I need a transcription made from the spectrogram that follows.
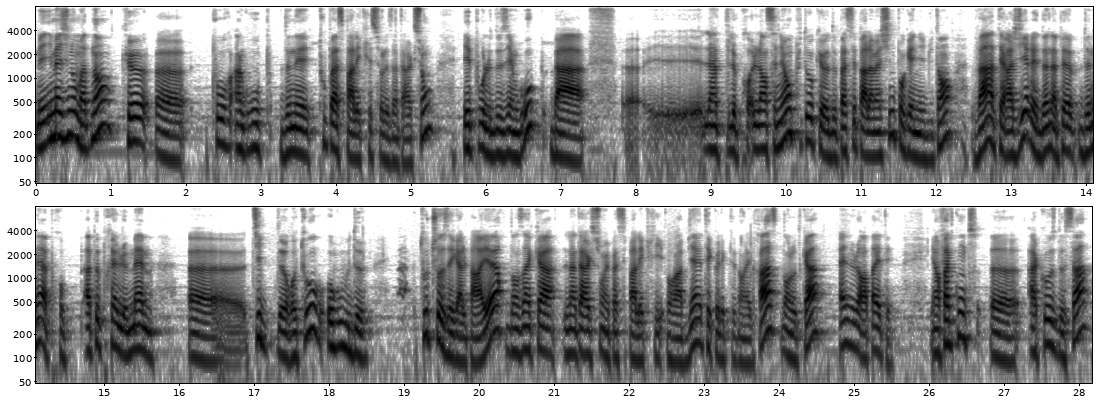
mais imaginons maintenant que euh, pour un groupe donné, tout passe par l'écrit sur les interactions, et pour le deuxième groupe, bah, euh, l'enseignant, plutôt que de passer par la machine pour gagner du temps, va interagir et donne à peu, donner à, peu près le même type de retour au groupe 2. Toute chose égale par ailleurs, dans un cas, l'interaction est passée par l'écrit aura bien été collectée dans les traces, dans l'autre cas, elle ne l'aura pas été. Et en fin de compte, euh, à cause de ça,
